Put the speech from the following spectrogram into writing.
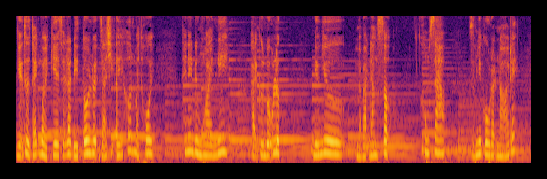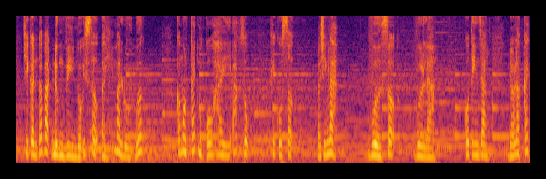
Những thử thách ngoài kia sẽ là để tôi luyện giá trị ấy hơn mà thôi. Thế nên đừng hoài nghi, hãy cứ nỗ lực. Nếu như mà bạn đang sợ, không sao, giống như cô đã nói đấy, chỉ cần các bạn đừng vì nỗi sợ ấy mà lùi bước. Có một cách mà cô hay áp dụng khi cô sợ, đó chính là vừa sợ vừa làm. Cô tin rằng đó là cách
